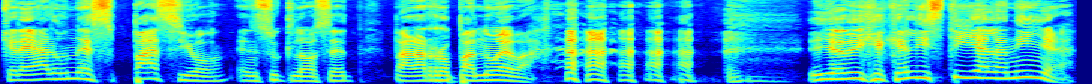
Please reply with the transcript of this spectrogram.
crear un espacio en su closet para ropa nueva. y yo dije, qué listilla la niña.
